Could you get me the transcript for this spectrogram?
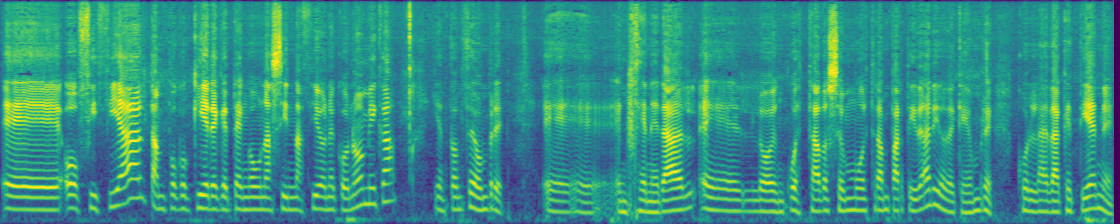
eh, oficial, tampoco quiere que tenga una asignación económica y entonces, hombre, eh, en general eh, los encuestados se muestran partidarios de que, hombre, con la edad que tiene,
